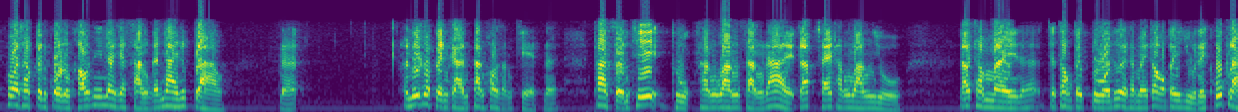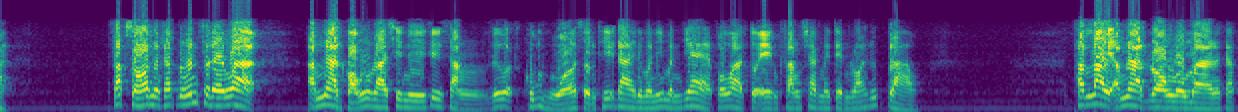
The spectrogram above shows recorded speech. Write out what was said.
เพราะว่าถ้าเป็นคนของเขานี่น่าจะสั่งกันได้หรือเปล่า นะอันนี้ก็เป็นการตั้งข้อสังเกตนะ ถ้าสนที่ถูกทางวังสั่งได้ รับใช้ทางวังอยู่ แล้วทำไมนะจะต้องไปกลัวด้วยทำไมต้องเอาไปอยู่ในคุกล่ะ ซับซ้อนนะครับนั้นแสดงว่าอำนาจของราชินีที่สั่งหรือคุ้มหัวสนธิได้ในวันนี้มันแย่ เพราะว่าตัวเองฟังก์ชันไม่เต็มร้อยหรือเปล่าท่านไล่อำนาจรองลงมานะครับ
